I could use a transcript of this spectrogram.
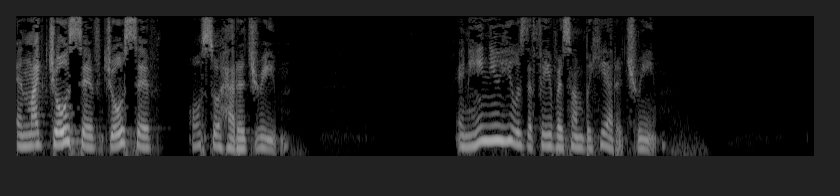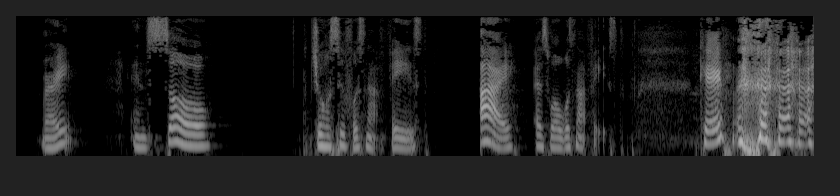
And like Joseph, Joseph also had a dream. And he knew he was the favorite son, but he had a dream. Right? And so Joseph was not fazed. I, as well, was not fazed. Okay?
